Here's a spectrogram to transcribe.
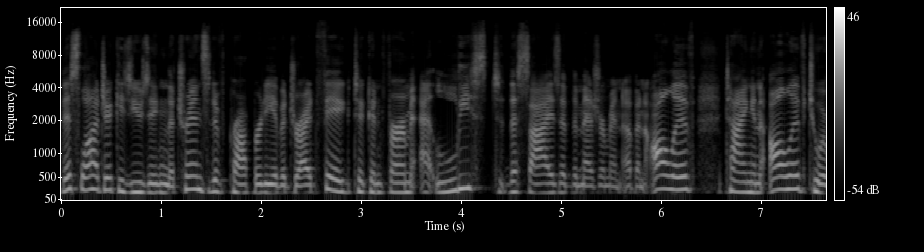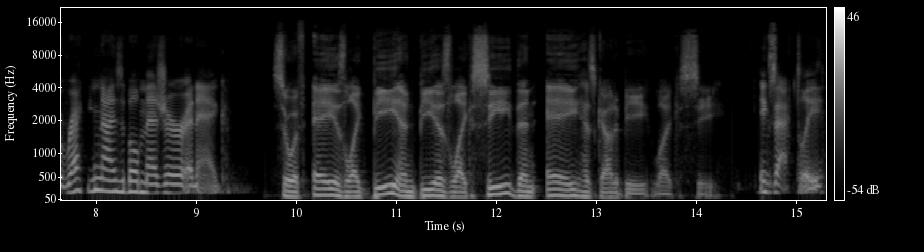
This logic is using the transitive property of a dried fig to confirm at least the size of the measurement of an olive, tying an olive to a recognizable measure, an egg. So if A is like B and B is like C, then A has got to be like C. Exactly.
